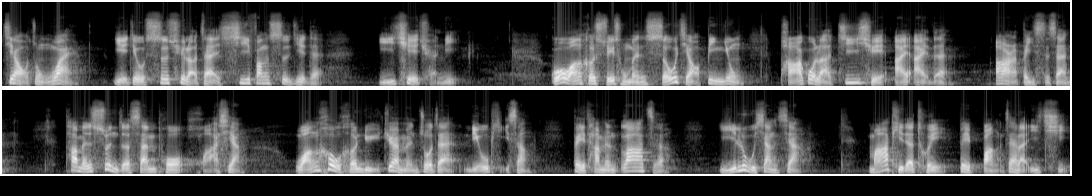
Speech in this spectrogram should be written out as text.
教众外，也就失去了在西方世界的一切权利。国王和随从们手脚并用，爬过了积雪皑皑的阿尔卑斯山。他们顺着山坡滑下，王后和女眷们坐在牛皮上，被他们拉着一路向下。马匹的腿被绑在了一起，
